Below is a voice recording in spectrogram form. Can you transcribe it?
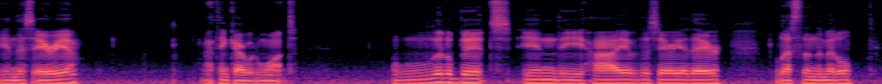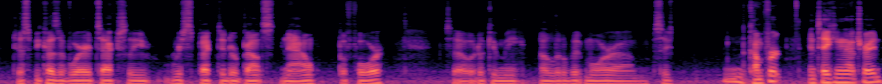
in this area. I think I would want a little bit in the high of this area there, less than the middle, just because of where it's actually respected or bounced now before. So it'll give me a little bit more um, comfort in taking that trade.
